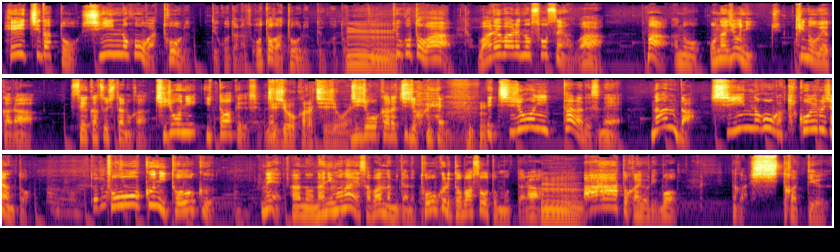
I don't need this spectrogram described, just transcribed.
平地だと子音の方が通るっていうことなんです音が通るっていうこと。うんということは我々の祖先は、まあ、あの同じように木の上から生活したのが地上に行ったわけですよね。地上から地上へ。地上から地上へ。で地上に行ったらですねなんだ？子音の方が聞こえるじゃんと。遠くに届く、ね、あの何もないサバンナみたいな遠くに飛ばそうと思ったら「ん。あー」とかよりもなんか「シッ」とかっていう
